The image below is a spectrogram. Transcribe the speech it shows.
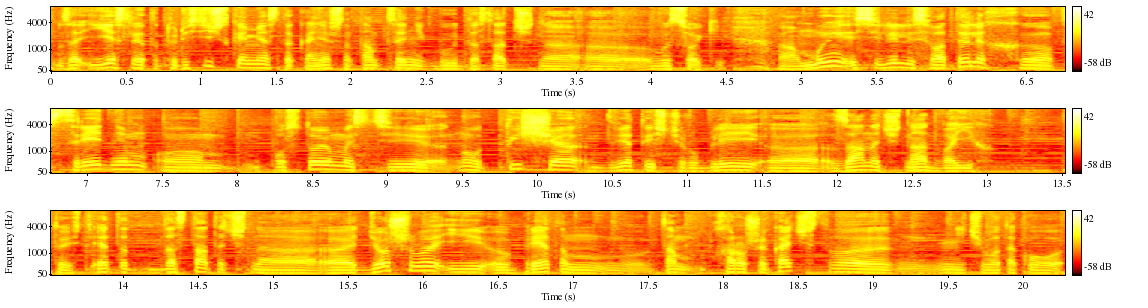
Если это туристическое место, конечно, там ценник будет достаточно э, высокий. А мы селились в отелях э, в среднем э, по стоимости ну, 1000-2000 рублей э, за ночь на двоих. То есть это достаточно э, дешево и э, при этом там хорошее качество, ничего такого,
